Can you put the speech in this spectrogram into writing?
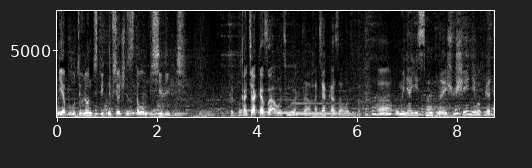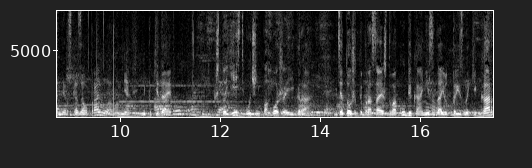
я был удивлен, действительно все очень за столом веселились. Как бы, Хотя, казалось бы. да, хотя казалось бы. А, у меня есть смутное ощущение, вот когда ты мне рассказал правила, оно меня не покидает, что есть очень похожая игра, где тоже ты бросаешь два кубика, они задают признаки карт,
